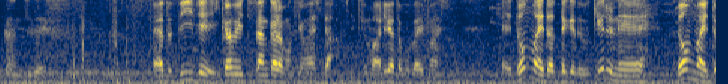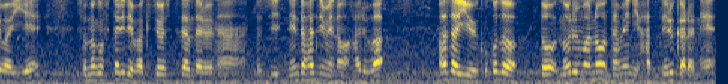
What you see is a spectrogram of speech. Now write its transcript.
う感じです。あと DJ イカフェチさんからも来ました。いつもありがとうございます。えードンマイだったけどウケるね。ドンマイとはいえその後2人で爆笑してたんだろうな。年年度初めの春は朝夕ここぞとノルマのために張ってるからね。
